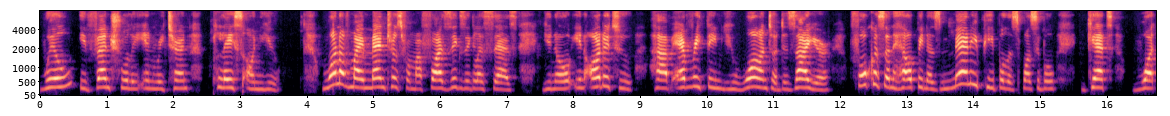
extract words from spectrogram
will eventually, in return, place on you. One of my mentors from afar, Zig Ziglar, says, you know, in order to have everything you want or desire, focus on helping as many people as possible get what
